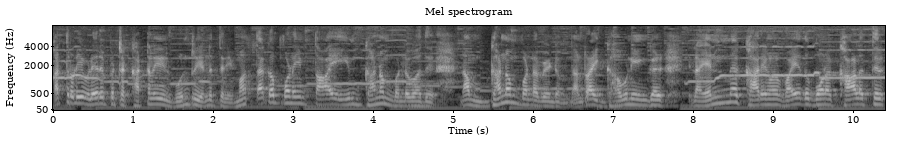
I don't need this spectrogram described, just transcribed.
கத்தருடைய விளையாடப்பெற்ற கட்டளையில் ஒன்று என்ன தெரியுமா? தகப்பனையும் தாயையும் கனம் பண்ணுவது. நாம் கனம் பண்ண வேண்டும். நன்றாய் கவனியுங்கள். நான் என்ன காரியங்களும் வயது போன காலத்தில்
